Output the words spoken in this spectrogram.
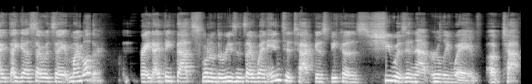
I, I guess I would say my mother, right? I think that's one of the reasons I went into tech is because she was in that early wave of tech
